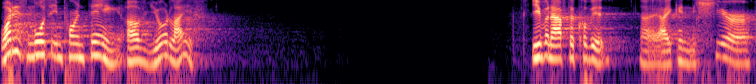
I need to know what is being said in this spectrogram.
What is most important thing of your life? Even after COVID, I, can hear,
